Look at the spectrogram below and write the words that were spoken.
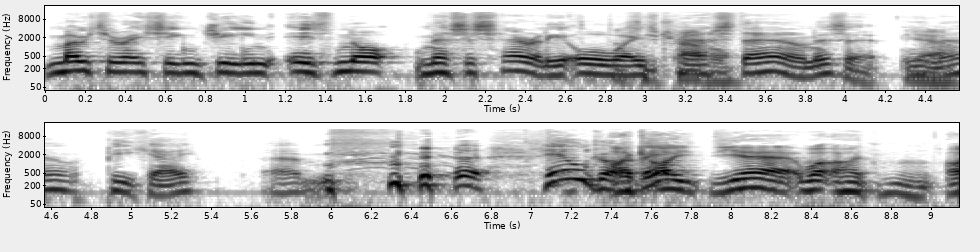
motor racing gene is not necessarily always passed down, is it? You Yeah. know, PK. Um, Hill got a. I, I, yeah, well, I, hmm, I,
